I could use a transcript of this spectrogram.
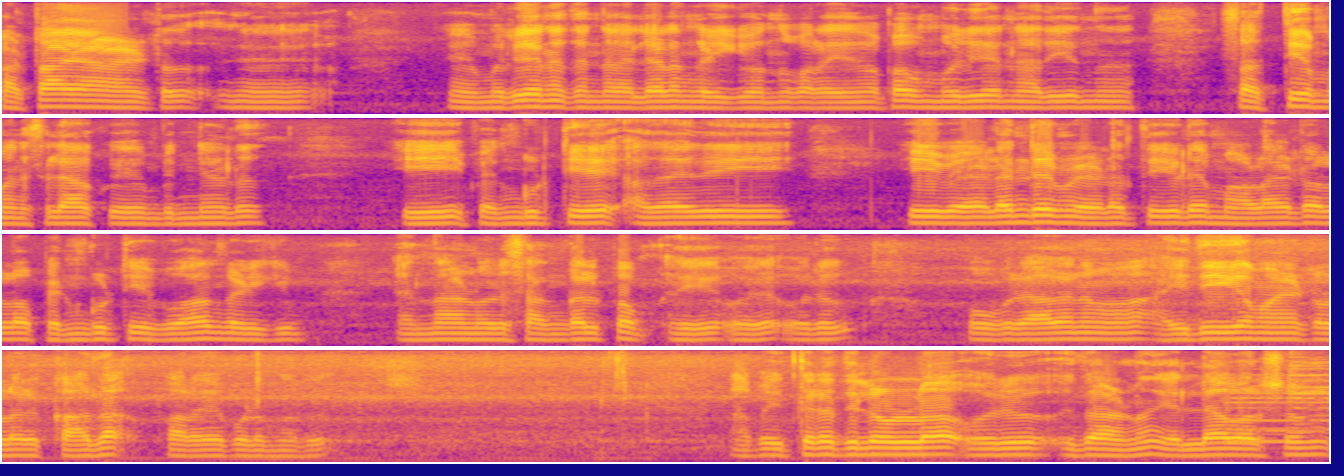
കട്ടായമായിട്ട് മുരുകനെ തന്നെ കല്യാണം കഴിക്കുമെന്ന് പറയും അപ്പം മുരുകൻ അതിൽ നിന്ന് സത്യം മനസ്സിലാക്കുകയും പിന്നീട് ഈ പെൺകുട്ടിയെ അതായത് ഈ ഈ വേടന്റെയും വേടത്തിയുടെയും മകളായിട്ടുള്ള പെൺകുട്ടിയെ വിവാഹം കഴിക്കും. എന്നാണ് ഒരു സങ്കല്പം ഈ ഒരു- പുരാതനമായ ഐതിഹ്യമായിട്ടുള്ളൊരു കഥ പറയപ്പെടുന്നത്. അപ്പോൾ ഇത്തരത്തിലുള്ള ഒരു ഇതാണ്. എല്ലാ വർഷവും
